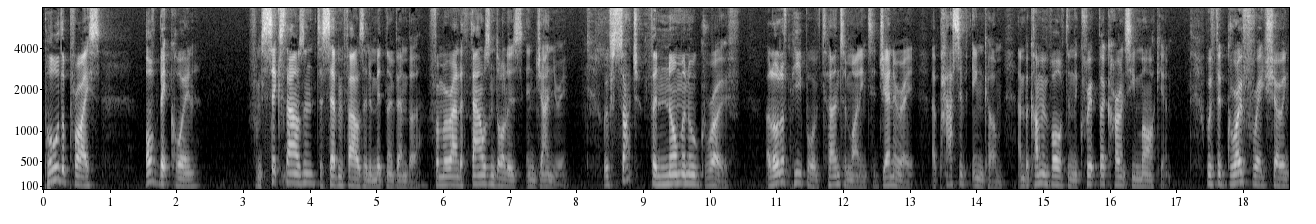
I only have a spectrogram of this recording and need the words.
pull the price of Bitcoin from 6,000 to 7,000 in mid November, from around $1,000 in January. With such phenomenal growth, a lot of people have turned to mining to generate a passive income and become involved in the cryptocurrency market, with the growth rate showing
